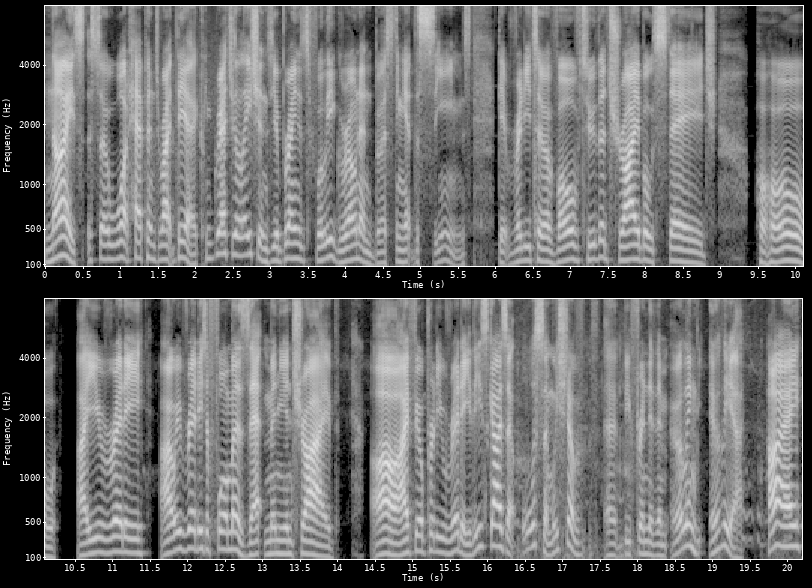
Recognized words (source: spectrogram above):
Nice, so what happened right there? Congratulations, your brain is fully grown and bursting at the seams. Get ready to evolve to the tribal stage. Ho ho, are you ready? Are we ready to form a Xap Minion tribe? Oh, I feel pretty ready. These guys are awesome. We should have uh, befriended them early earlier. Hi,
